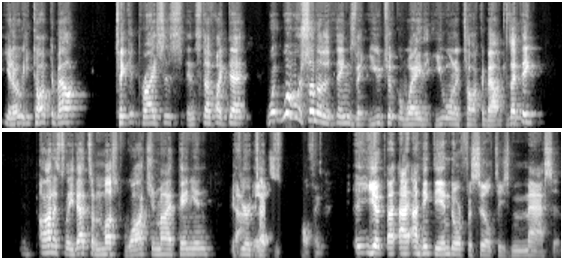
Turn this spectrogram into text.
you know, he talked about ticket prices and stuff like that. What, what were some of the things that you took away that you want to talk about? Because I think, honestly, that's a must watch, in my opinion, if yeah, you're a Texas football fan. Yeah, I, I, think the indoor facilities massive,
